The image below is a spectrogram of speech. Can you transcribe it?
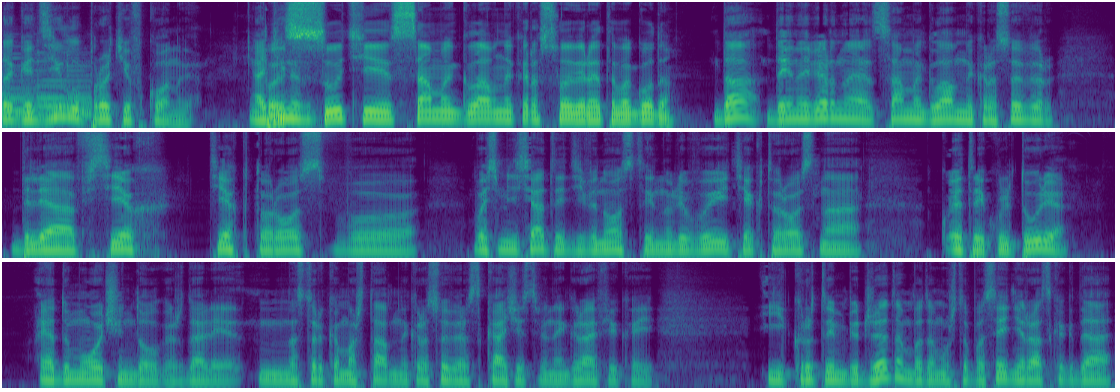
Годзиллу против Конга. Один По из... сути, самый главный кроссовер этого года. Да, да и, наверное, самый главный кроссовер для всех тех, кто рос в 80-е, 90-е, нулевые, те, кто рос на этой культуре. А я думаю, очень долго ждали настолько масштабный кроссовер с качественной графикой и крутым бюджетом, потому что последний раз, когда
